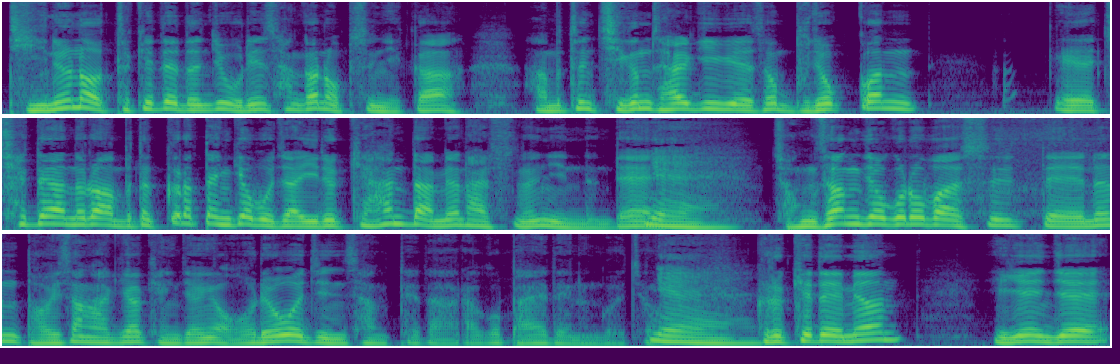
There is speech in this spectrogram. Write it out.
뒤는 어떻게 되든지 우리는 상관없으니까 아무튼 지금 살기 위해서 무조건 예, 최대한으로 아무튼 끌어당겨 보자 이렇게 한다면 할 수는 있는데 예. 정상적으로 봤을 때는 더 이상 하기가 굉장히 어려워진 상태다라고 봐야 되는 거죠. 예. 그렇게 되면 이게 이제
